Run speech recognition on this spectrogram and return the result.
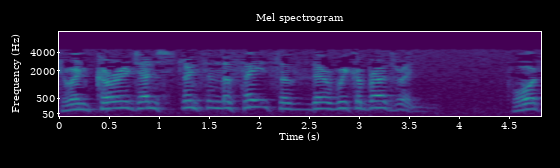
to encourage and strengthen the faith of their weaker brethren. Fourth,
